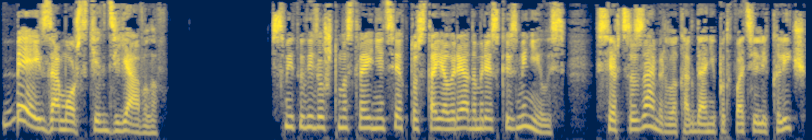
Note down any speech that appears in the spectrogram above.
Бей заморских дьяволов!» Смит увидел, что настроение тех, кто стоял рядом, резко изменилось. Сердце замерло, когда они подхватили клич,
